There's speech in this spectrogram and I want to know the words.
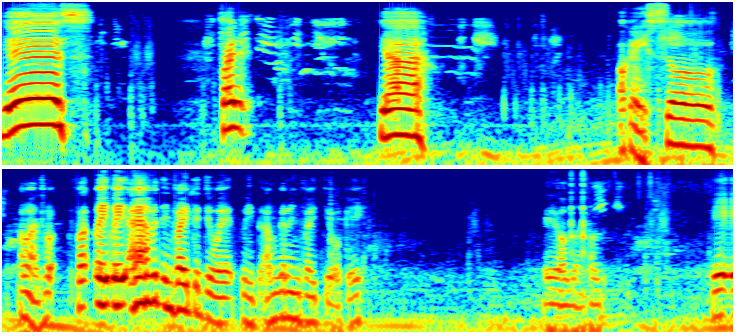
Yes. Fine. Yeah. Okay, so come on. Wait, wait. I haven't invited you. Wait, wait. I'm gonna invite you. Okay. Wait, hold on, hold on. Okay,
